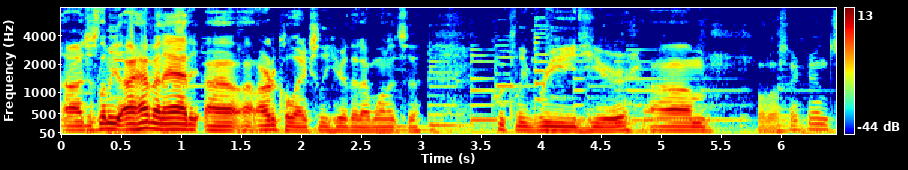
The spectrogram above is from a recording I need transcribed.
uh, just let me. I have an ad, uh, an article actually here that I wanted to quickly read here. Um, hold on a second.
